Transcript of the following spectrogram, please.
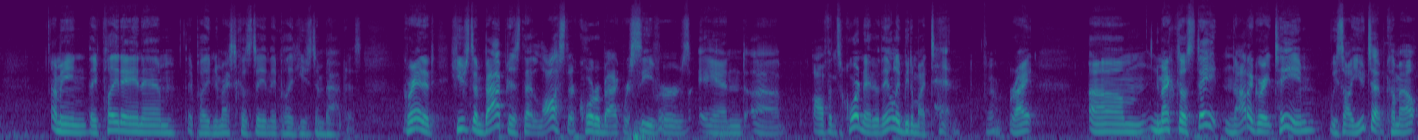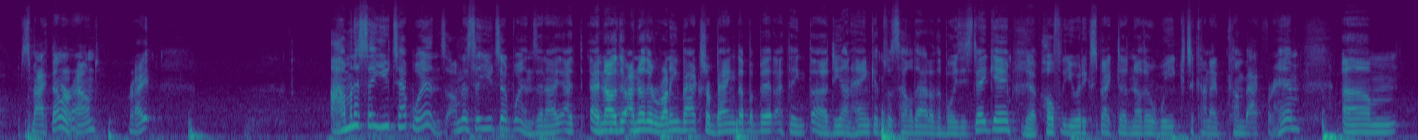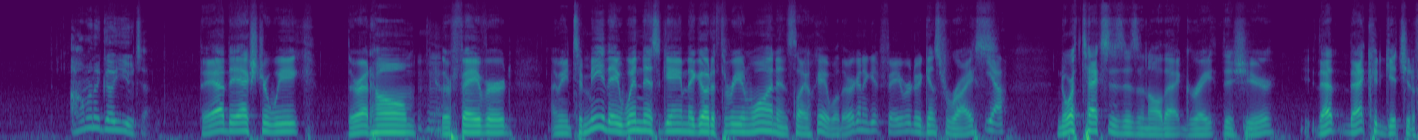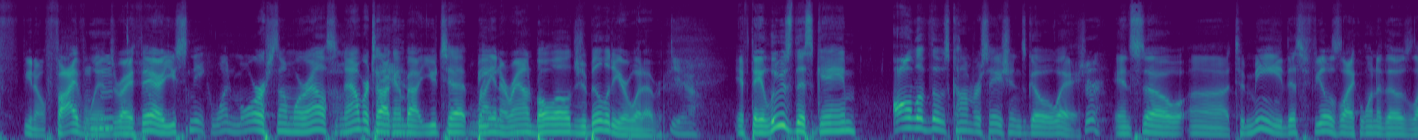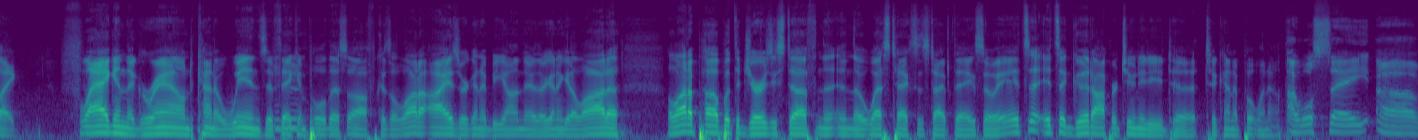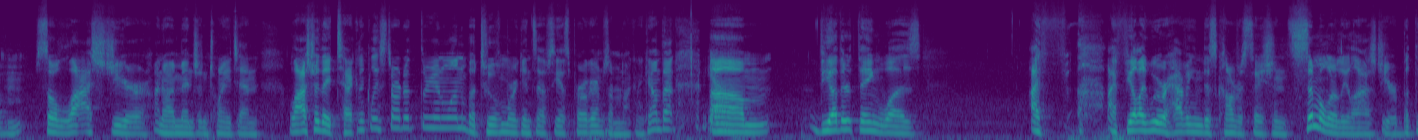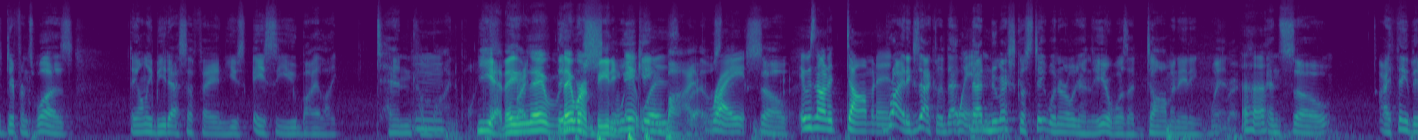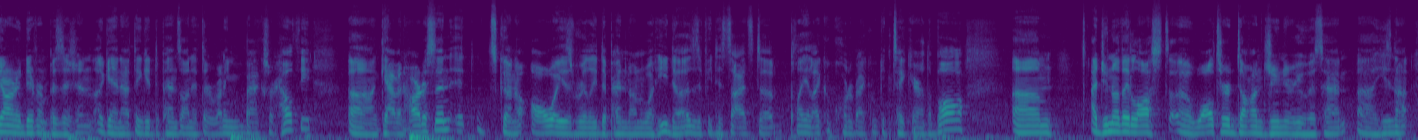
I mean, they played A&M, they played New Mexico State, and they played Houston Baptist. Granted, Houston Baptist that lost their quarterback, receivers, and uh, offensive coordinator, they only beat them by 10, right? Um, New Mexico State, not a great team. We saw UTEP come out, smack them around, right? I'm going to say UTEP wins. I'm going to say UTEP wins, and I I, I know their, I know their running backs are banged up a bit. I think uh, Deion Hankins was held out of the Boise State game. Yep. Hopefully, you would expect another week to kind of come back for him. Um, I'm going to go UTEP. They had the extra week. They're at home. They're favored. I mean, to me, they win this game. They go to three and one, and it's like, okay, well, they're going to get favored against Rice. Yeah. North Texas isn't all that great this year. That that could get you to you know 5 wins right there. You sneak one more somewhere else, and now we're talking man. about UTEP being around bowl eligibility or whatever. Yeah. If they lose this game, all of those conversations go away. Sure. And so, uh, to me, this feels like one of those like flag in the ground kind of wins if they can pull this off because a lot of eyes are going to be on there. They're going to get a lot of a lot of pub with the Jersey stuff and the and the West Texas type thing. So it's a it's a good opportunity to to kind of put one out. There. I will say, um, so last year, I know I mentioned 2010. Last year they technically started three and one, but two of them were against FCS programs. So I'm not going to count that. Yeah. Um, the other thing was, I, f- I feel like we were having this conversation similarly last year, but the difference was they only beat SFA and used ACU by like 10 combined points. Yeah, they Right? they, they, were weren't beating. It squeaking was- by those right. things. So It was not a dominant. Right, exactly. That win. that New Mexico State win earlier in the year was a dominating win, Uh-huh. and so I think they are in a different position. Again, I think it depends on if their running backs are healthy. Uh, Gavin Hardison, it, it's going to always really depend on what he does. If he decides to play like a quarterback who can take care of the ball, um, I do know they lost uh, Walter Dawn Jr., who has had uh, he's not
